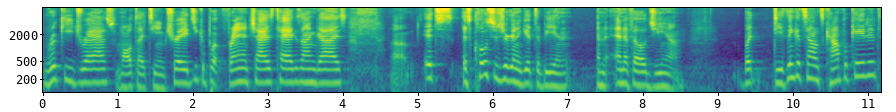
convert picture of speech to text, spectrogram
rookie drafts, multi team trades. You could put franchise tags on guys. Um, it's as close as you're going to get to being an NFL GM. But do you think it sounds complicated?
